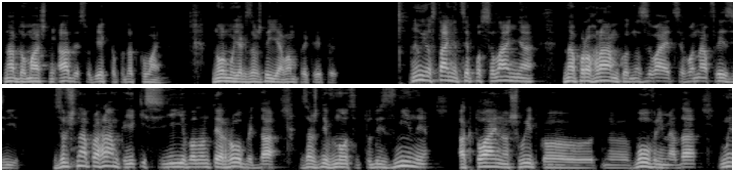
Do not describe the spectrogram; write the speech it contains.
на домашній адрес об'єкт оподаткування. Норму, як завжди, я вам прикріпив. Ну і останнє це посилання на програмку, називається вона Фрізвіт. Зручна програмка, якийсь її волонтер робить, да, завжди вносить туди зміни актуально, швидко, е, вовремя. Да, ми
